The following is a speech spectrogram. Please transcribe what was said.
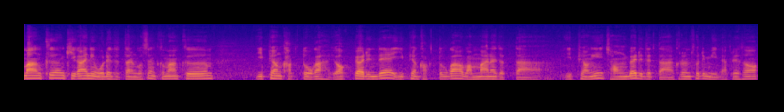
그만큼 기간이 오래됐다는 것은 그만큼 이평 각도가 역별인데 이평 각도가 완만해졌다. 이평이 정별이 됐다. 그런 소리입니다. 그래서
